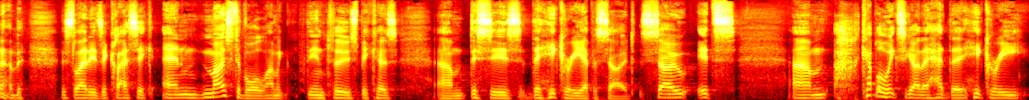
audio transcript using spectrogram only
this lady is a classic. And most of all, I'm enthused because um, this is the Hickory episode. So it's um, a couple of weeks ago, they had the Hickory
